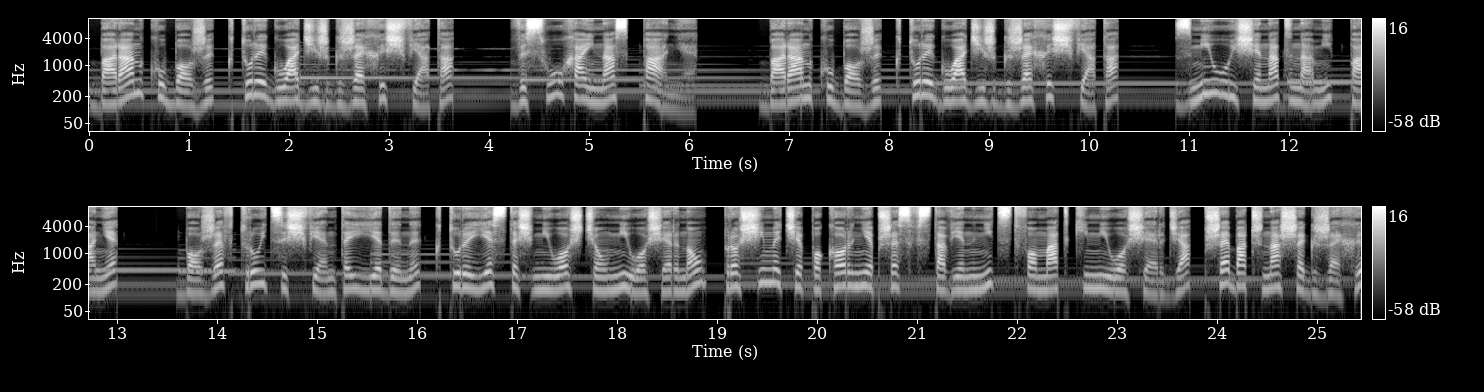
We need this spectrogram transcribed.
Baranku Boży, który gładzisz grzechy świata, wysłuchaj nas, Panie. Baranku Boży, który gładzisz grzechy świata, zmiłuj się nad nami, Panie. Boże w Trójcy Świętej jedyny, który jesteś miłością miłosierną, prosimy Cię pokornie przez wstawiennictwo Matki Miłosierdzia, przebacz nasze grzechy,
